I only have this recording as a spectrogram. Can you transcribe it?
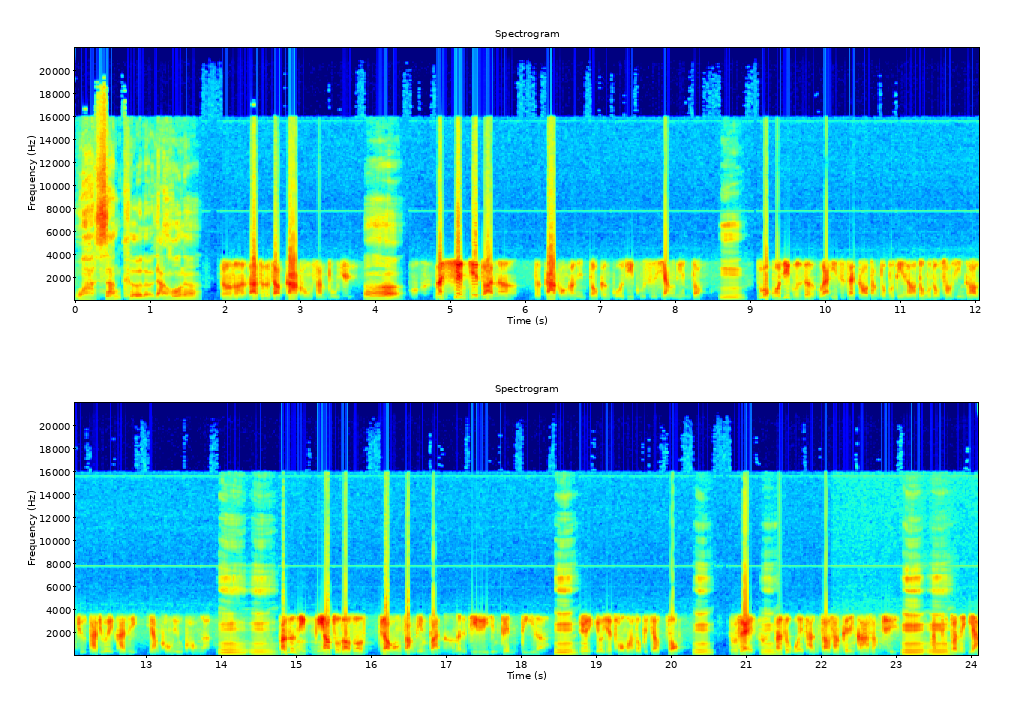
哇，上课了。然后呢？等等，那这个叫嘎空三部曲。嗯。哦，那现阶段呢？的高空行情都跟国际股市相联动。嗯，如果国际股市这个股票一直在高档都不跌，然后动不动创新高，就它就会开始养空又空了。嗯嗯。但是你你要做到说跳空涨停板啊，那个几率已经变低了。嗯。因为有些筹码都比较重。嗯。对不对？嗯。但是尾盘照常给你嘎上去。嗯嗯。不断的养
